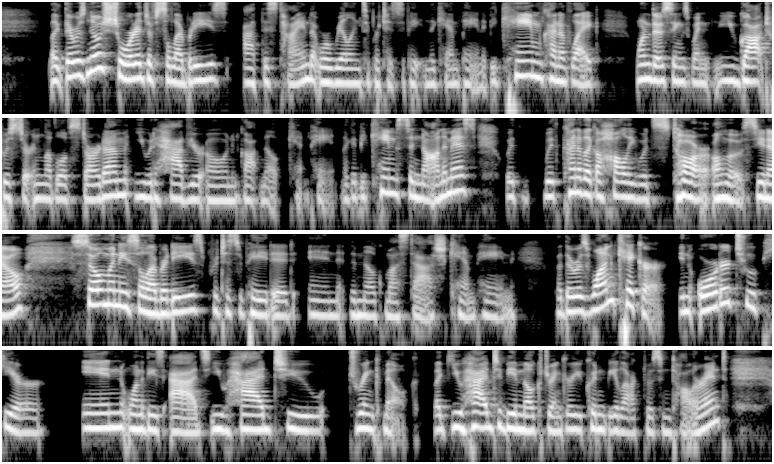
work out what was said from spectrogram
Like there was no shortage of celebrities at this time that were willing to participate in the campaign. It became kind of like one of those things when you got to a certain level of stardom, you would have your own Got Milk campaign. Like it became synonymous with with kind of like a Hollywood star almost, you know? So many celebrities participated in the Milk Mustache campaign. But there was one kicker. In order to appear in one of these ads, you had to drink milk. Like you had to be a milk drinker. You couldn't be lactose intolerant.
